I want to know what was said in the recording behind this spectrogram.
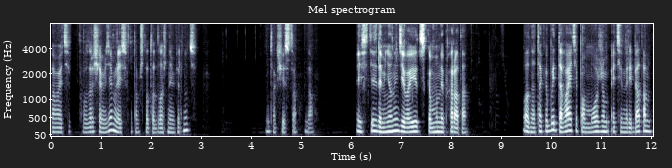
давайте возвращаем земли, если мы там что-то должны вернуть. Ну так чисто, да. И здесь Доминион Индии воюет с коммуной Бхарата. Ладно, так и быть, давайте поможем этим ребятам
